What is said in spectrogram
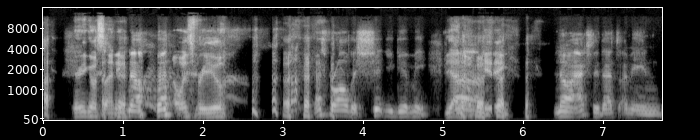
there you go sonny no, that was for you that's for all the shit you give me. yeah no Uh, kidding No, actually, that's, I mean,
